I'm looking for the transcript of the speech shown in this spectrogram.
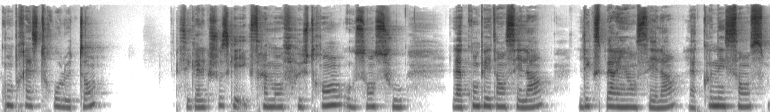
compressent trop le temps, c'est quelque chose qui est extrêmement frustrant au sens où la compétence est là, l'expérience est là, la connaissance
